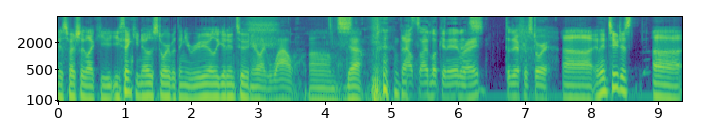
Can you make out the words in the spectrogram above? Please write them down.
especially like you, you think you know the story, but then you really get into it and you're like, wow. Um, yeah. That's, Outside looking in, right? it's a different story. uh, and then two, just uh,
